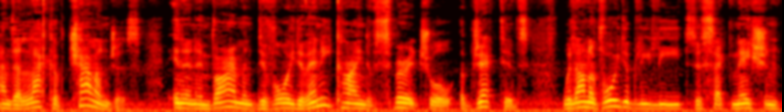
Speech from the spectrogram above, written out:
and a lack of challenges in an environment devoid of any kind of spiritual objectives will unavoidably lead to stagnation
